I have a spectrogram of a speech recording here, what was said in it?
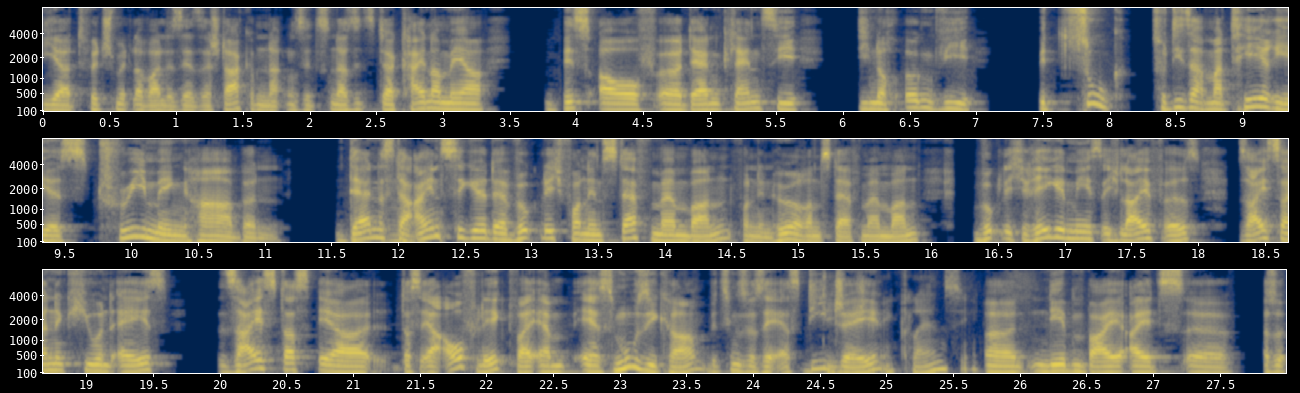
die ja Twitch mittlerweile sehr, sehr stark im Nacken sitzen, da sitzt ja keiner mehr, bis auf äh, Dan Clancy, die noch irgendwie Bezug zu dieser Materie Streaming haben. Dan ist mhm. der einzige, der wirklich von den Staff-Membern, von den höheren Staff-Membern, wirklich regelmäßig live ist, sei es seine Q&As, sei es, dass er, dass er auflegt, weil er, er ist Musiker, beziehungsweise er ist DJ, DJ Clancy. Äh, nebenbei als, äh, also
